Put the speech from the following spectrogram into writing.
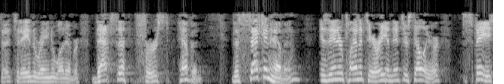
t- today in the rain or whatever. That's the first heaven. The second heaven is interplanetary and interstellar space.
